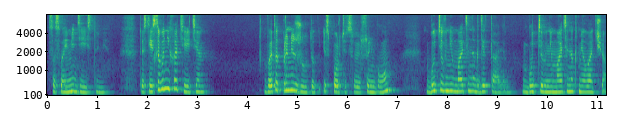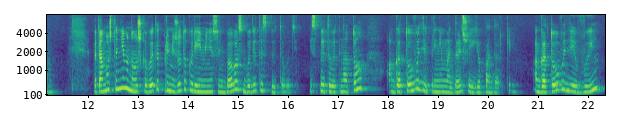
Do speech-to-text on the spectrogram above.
со своими действиями. То есть, если вы не хотите в этот промежуток испортить свою судьбу, будьте внимательны к деталям, будьте внимательны к мелочам. Потому что немножко в этот промежуток времени судьба вас будет испытывать. Испытывать на то, а готовы ли принимать дальше ее подарки. А готовы ли вы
